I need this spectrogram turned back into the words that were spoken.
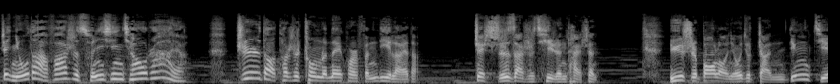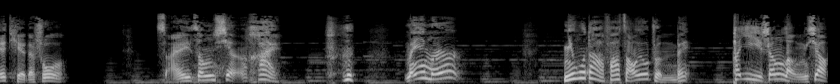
这牛大发是存心敲诈呀，知道他是冲着那块坟地来的，这实在是欺人太甚。于是包老牛就斩钉截铁的说：“栽赃陷害，哼，没门牛大发早有准备，他一声冷笑，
